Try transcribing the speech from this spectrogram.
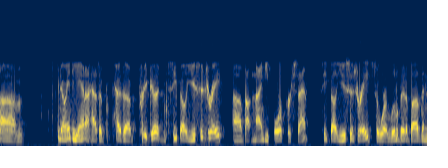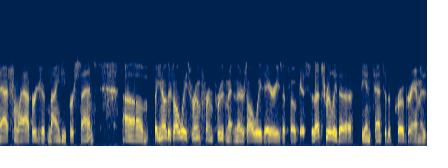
Um, you know, Indiana has a has a pretty good seatbelt usage rate, uh, about 94% seatbelt usage rate, so we're a little bit above the national average of 90%. Um, but you know, there's always room for improvement, and there's always areas of focus. So that's really the the intent of the program is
